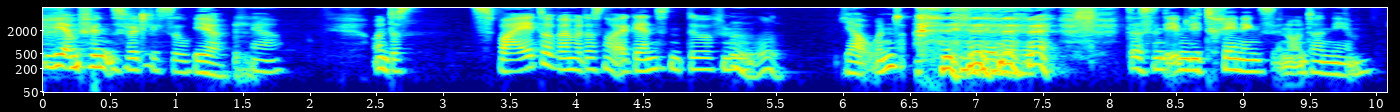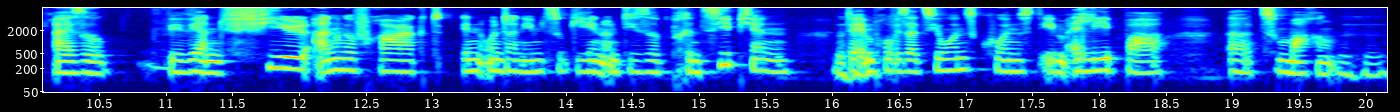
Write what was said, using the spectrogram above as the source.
wir empfinden es wirklich so. Ja. Ja. Und das Zweite, wenn wir das noch ergänzen dürfen, ja und, das sind eben die Trainings in Unternehmen. Also wir werden viel angefragt, in Unternehmen zu gehen und diese Prinzipien der Improvisationskunst eben erlebbar äh, zu machen.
